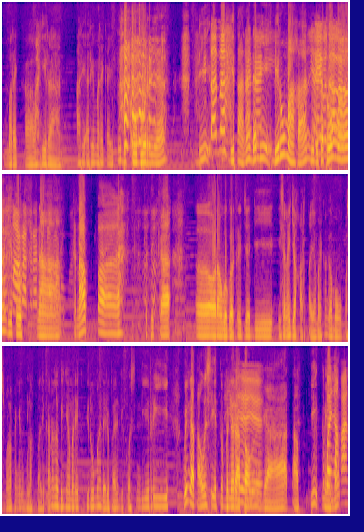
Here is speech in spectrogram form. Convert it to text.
mereka lahiran, hari-hari mereka itu dikuburnya di tanah di tanah dan di di rumah kan, di Iya, dekat betul. rumah gitu. rata-rata Nah, rumah. Kenapa ketika eh, orang Bogor kerja di istilahnya Jakarta ya mereka nggak mau kos malah pengen bolak balik karena lebih nyaman itu di rumah daripada di kos sendiri. Gue nggak tahu sih itu bener Iya, atau iya, iya. enggak, tapi memang kebanyakan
